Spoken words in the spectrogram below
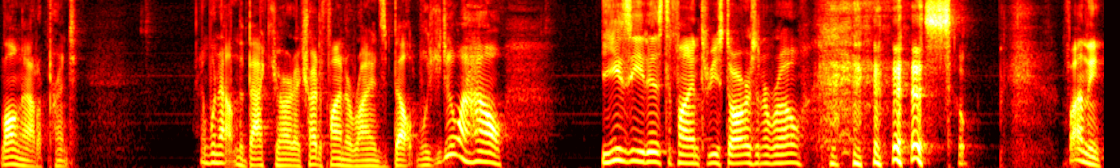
Long out of print. I went out in the backyard. I tried to find Orion's belt. Well, you know how easy it is to find three stars in a row? so finally,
